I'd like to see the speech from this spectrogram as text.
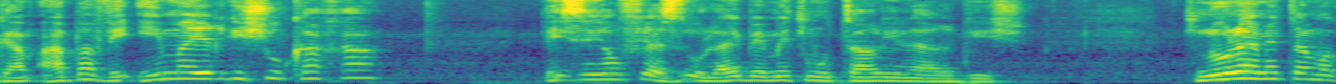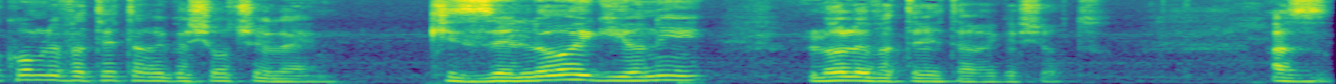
גם אבא ואימא הרגישו ככה? איזה יופי, אז אולי באמת מותר לי להרגיש. תנו להם את המקום לבטא את הרגשות שלהם, כי זה לא הגיוני לא לבטא את הרגשות. אז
